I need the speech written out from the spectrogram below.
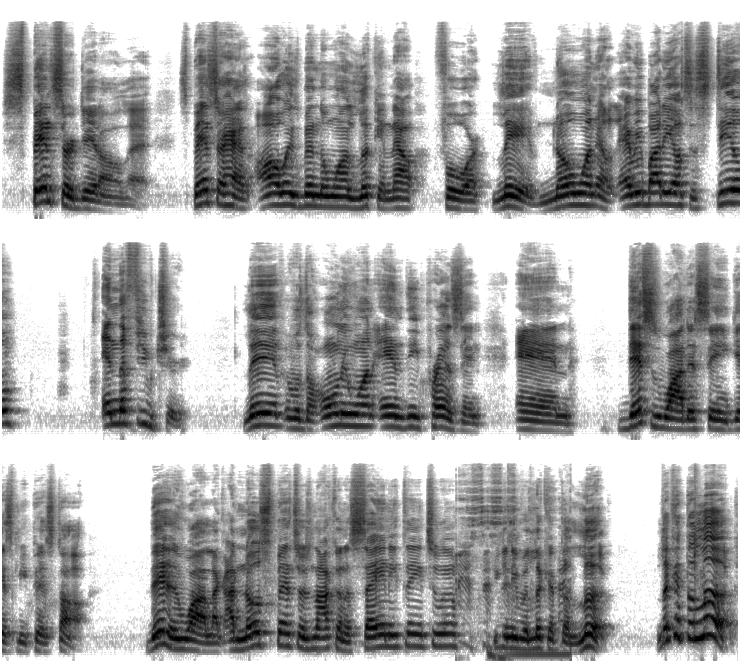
Spencer did all that. Spencer has always been the one looking out for Liv. No one else. Everybody else is still in the future. Liv was the only one in the present. And this is why this scene gets me pissed off. This is why, like, I know Spencer's not gonna say anything to him. You can even look at the look. Look at the look.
